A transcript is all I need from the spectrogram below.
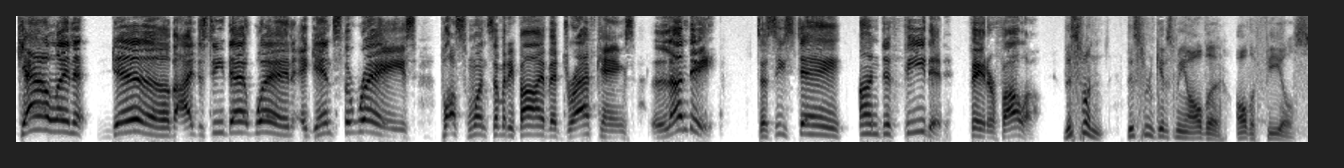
Gallen dub. I just need that win against the Rays, plus 175 at DraftKings. Lundy, does he stay undefeated? Fade or follow? This one, this one gives me all the all the feels.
